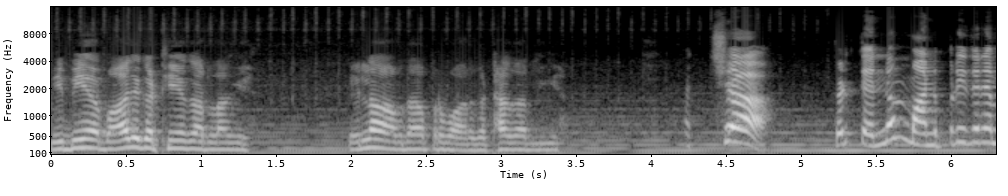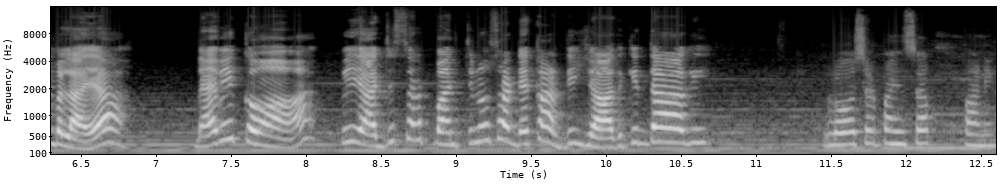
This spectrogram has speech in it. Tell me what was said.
ਬੀਬੀਆਂ ਬਾਅਦ 'ਚ ਇਕੱਠੀਆਂ ਕਰ ਲਾਂਗੇ। ਪਹਿਲਾਂ ਆਪਦਾ ਪਰਿਵਾਰ ਇਕੱਠਾ ਕਰ ਲਈਏ। ਅੱਛਾ ਫਿਰ ਤੈਨੂੰ ਮਨਪ੍ਰੀਤ ਨੇ ਬੁਲਾਇਆ? ਮੈਂ ਵੀ ਕਹਾਂ ਵੀ ਅੱਜ ਸਰਪੰਚ ਨੂੰ ਸਾਡੇ ਘਰ ਦੀ ਯਾਦ ਕਿੱਦਾਂ ਆ ਗਈ? ਲੋ ਸਰਪੰਚ ਸਾਹਿਬ ਪਾਣੀ।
